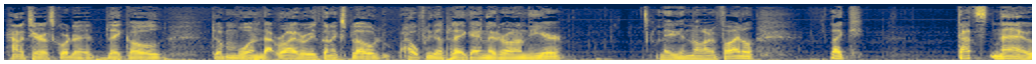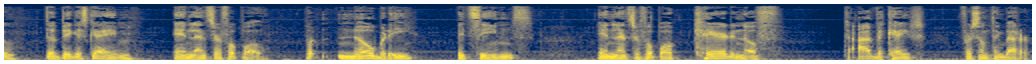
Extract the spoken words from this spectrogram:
Hannah Tyrrell scored a late goal. Dublin won. That rivalry is going to explode. Hopefully they'll play again later on in the year. Maybe in an Ireland final. Like, that's now the biggest game in Leinster football. But nobody, it seems, in Leinster football cared enough to advocate for something better.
